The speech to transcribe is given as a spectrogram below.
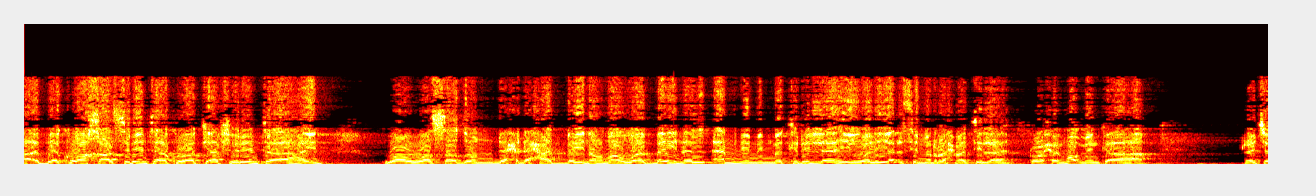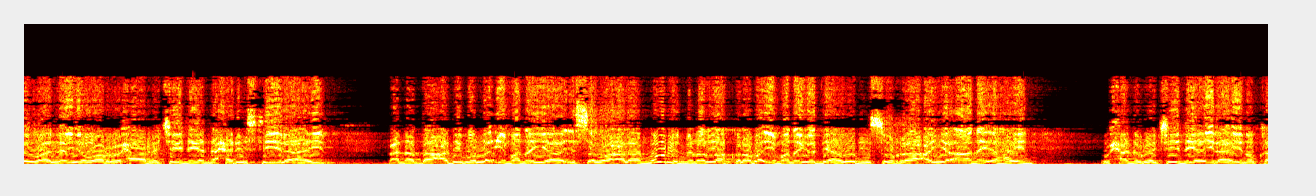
ah dee kuwa khaasiriinta kuwa kaafiriinta ahayn waa wasadun dhexdhexaad baynahuma waa bayna alamni min makrillaahi walya'si min raxmatillaah ruuxi mu'minka ahaa. Rajo waa leeyo waa ruuxaa rajaynaya naxariistii ilaahay. Macnaa daacadii buu la imanayaa isagoo calaa nuurin min allah kulaba imanayo dee hawadiisuu raacaya aanay ahayn waxaanu rajaynayaa ilaahay inuu ka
